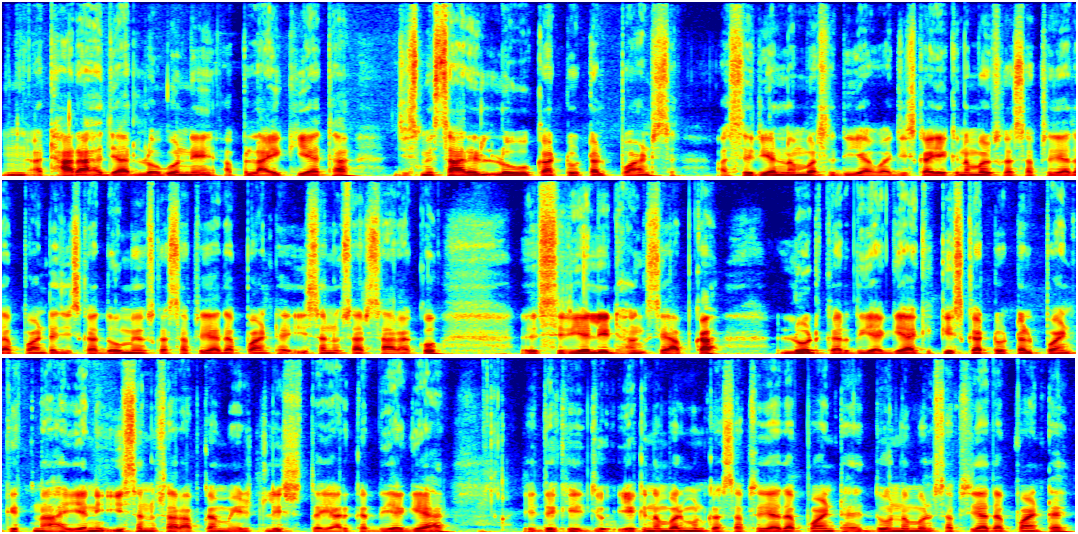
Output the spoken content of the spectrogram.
अठारह हज़ार लोगों ने अप्लाई किया था, जिसमें सारे लोगों का टोटल पॉइंट्स और सीरियल नंबर से दिया हुआ है। जिसका एक नंबर उसका सबसे ज़्यादा पॉइंट है, जिसका दो में उसका सबसे ज़्यादा पॉइंट है, इस अनुसार सारा को सीरियली ढंग से आपका लोड कर दिया गया कि किसका टोटल पॉइंट कितना है। यानी इस अनुसार आपका मेरिट लिस्ट तैयार कर दिया गया है। ये देखिए, जो एक नंबर में उनका सबसे ज़्यादा पॉइंट है, दो नंबर में सबसे ज़्यादा पॉइंट है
